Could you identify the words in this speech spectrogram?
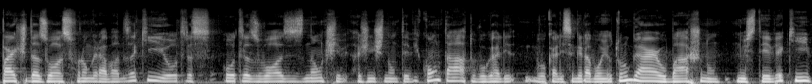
parte das vozes foram gravadas aqui, outras, outras vozes não tive, a gente não teve contato, o vocalista gravou em outro lugar, o baixo não, não esteve aqui.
